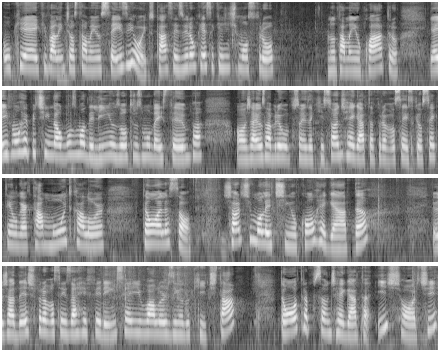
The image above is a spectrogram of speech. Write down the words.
o que é equivalente aos tamanhos 6 e 8, tá? Vocês viram que esse aqui a gente mostrou no tamanho 4. E aí vão repetindo alguns modelinhos, outros muda a estampa. Ó, já eu abriu opções aqui só de regata para vocês, que eu sei que tem lugar que tá muito calor. Então, olha só. Short moletinho com regata, eu já deixo para vocês a referência e o valorzinho do kit, tá? Então, outra opção de regata e short.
